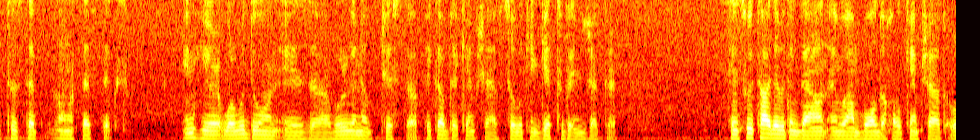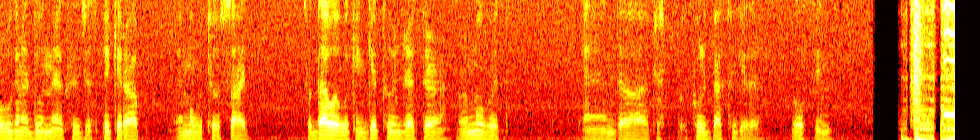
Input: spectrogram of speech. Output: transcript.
Okay, to step on step six. In here, what we're doing is uh, we're gonna just uh, pick up the camshaft so we can get to the injector. Since we tied everything down and we unbolt the whole camshaft, what we're gonna do next is just pick it up and move it to the side. So that way we can get to injector, remove it, and uh, just put it back together. We'll see.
